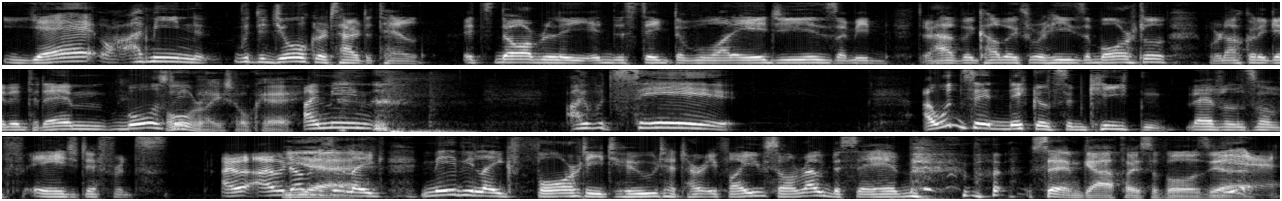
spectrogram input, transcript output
yeah, I mean, with the Joker, it's hard to tell. It's normally indistinct of what age he is. I mean, there have been comics where he's immortal. We're not going to get into them. Mostly, Oh right, okay. I mean, I would say, I wouldn't say Nicholson Keaton levels of age difference. I, I would probably say like maybe like forty two to thirty five, so around the same. Same gap, I suppose. Yeah. yeah,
